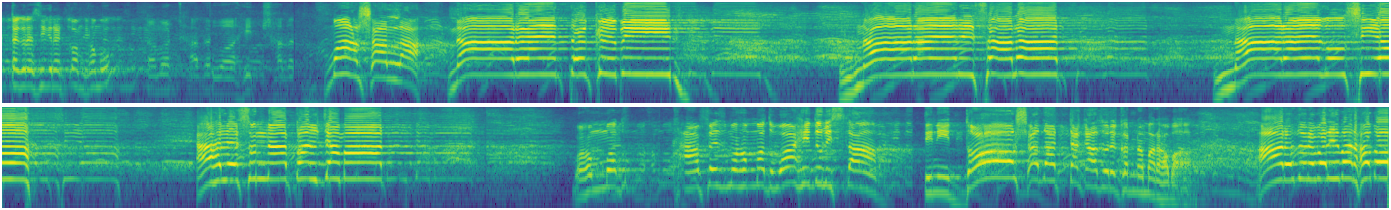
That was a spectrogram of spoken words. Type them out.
একটা করে সিগারেট কম খামো। আমার মাশাআল্লাহ, নারায় তাকবীর। নারায় রিসালাত নারায় গৌসিয়া আহলে সুন্নাত ওয়াল জামাত, মোহাম্মদ হাফেজ মোহাম্মদ ওয়াহিদুল ইসলাম, তিনি দশ হাজার টাকা জোরে কন্যা মার হবা আরও জোরে বলি মার হবা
